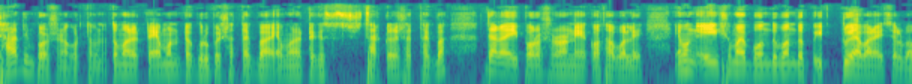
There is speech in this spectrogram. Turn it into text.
সারাদিন পড়াশোনা করতে হবে না। তোমার একটা এমন একটা গ্রুপের সাথে থাকবা, এমন একটা সার্কেলের সাথে থাকবা, যারা এই পড়াশোনা নিয়ে কথা বলে এবং এই সময় বন্ধু বান্ধব একটু এবারাই চলবা।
